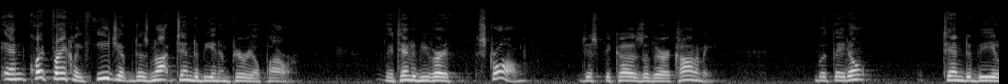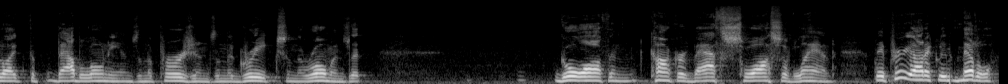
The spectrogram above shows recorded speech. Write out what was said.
And quite frankly, Egypt does not tend to be an imperial power. They tend to be very strong just because of their economy. But they don't tend to be like the Babylonians and the Persians and the Greeks and the Romans that go off and conquer vast swaths of land. They periodically meddle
